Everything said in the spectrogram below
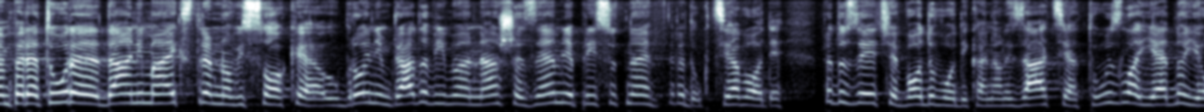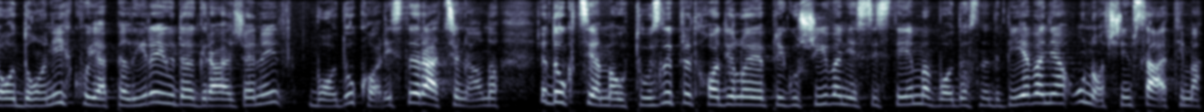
Temperature danima ekstremno visoke, a u brojnim gradovima naše zemlje prisutna je redukcija vode. Preduzeće Vodovod i kanalizacija Tuzla jedno je od onih koji apeliraju da građani vodu koriste racionalno. Redukcijama u Tuzli prethodilo je prigušivanje sistema vodosnadbijevanja u noćnim satima.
